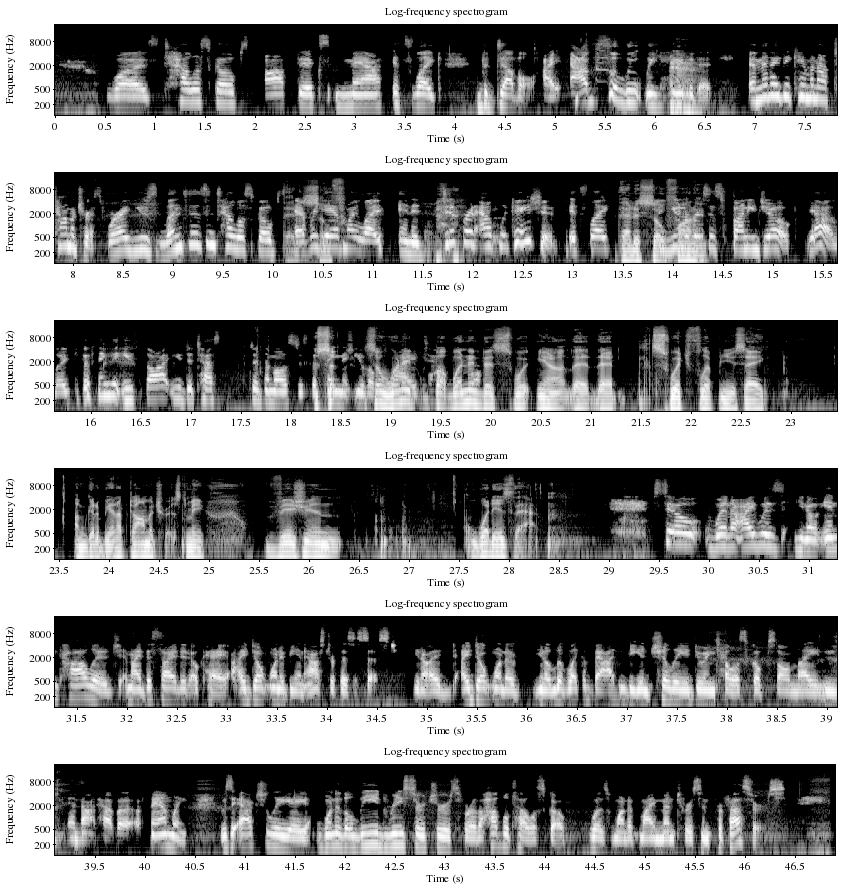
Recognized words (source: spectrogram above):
was telescopes, optics, math. It's like the devil. I absolutely hated it. And then I became an optometrist where I use lenses and telescopes That is every so day of my life in a different application. It's like That is so the funny. universe's funny joke. Yeah, like the thing that you thought you detested the most is the so, thing that you've so applied when did to but when people. did this switch you know that that switch flip and you say i'm going to be an optometrist i mean vision what is that So when I was, you know, in college and I decided, okay, I don't want to be an astrophysicist. You know, I, I don't want to, you know, live like a bat and be in Chile doing telescopes all night and, and not have a, a family. It was actually a one of the lead researchers for the Hubble telescope was one of my mentors and professors.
